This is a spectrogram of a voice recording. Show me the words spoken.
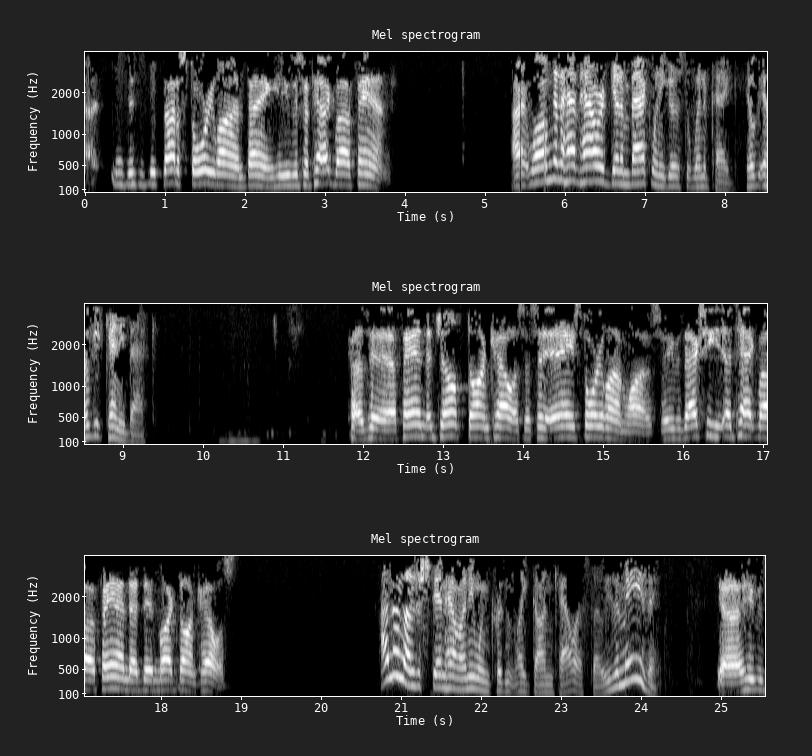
that. This is it's not a storyline thing. He was attacked by a fan. All right. Well, I'm going to have Howard get him back when he goes to Winnipeg. He'll he'll get Kenny back. Because uh, a fan that jumped Don Callis. That's it ain't storyline wise. He was actually attacked by a fan that didn't like Don Callis. I don't understand how anyone couldn't like Don Callis though. He's amazing. Yeah, he was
